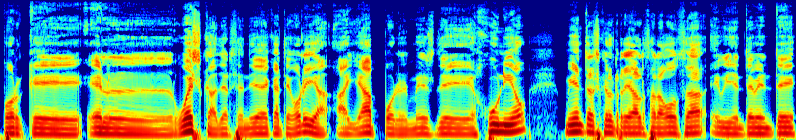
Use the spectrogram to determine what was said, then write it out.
porque el Huesca descendía de categoría allá por el mes de junio, mientras que el Real Zaragoza evidentemente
